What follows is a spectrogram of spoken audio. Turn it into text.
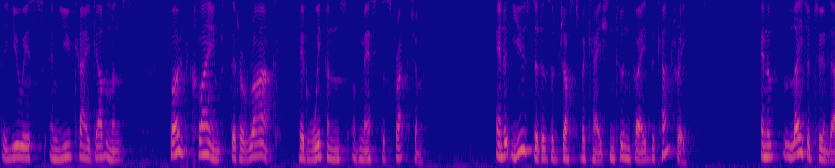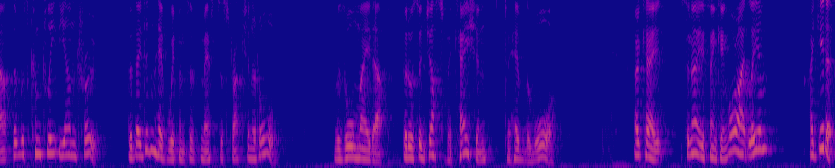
the US and UK governments both claimed that Iraq had weapons of mass destruction, and it used it as a justification to invade the country. And it later turned out that was completely untrue, that they didn't have weapons of mass destruction at all. It was all made up, but it was a justification to have the war. Okay, so now you're thinking, all right, Liam, I get it.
